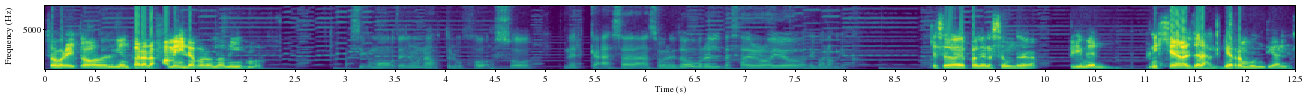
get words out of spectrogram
sobre todo el bien para la familia, para uno mismo. Así como tener un auto lujoso, tener casa, sobre todo por el desarrollo económico. Que se da después de la segunda, primer, en general de las guerras mundiales.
